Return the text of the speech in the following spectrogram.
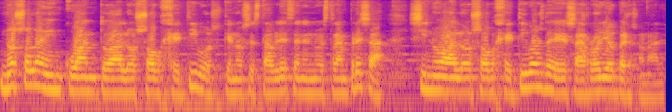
no solo en cuanto a los objetivos que nos establecen en nuestra empresa, sino a los objetivos de desarrollo personal.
